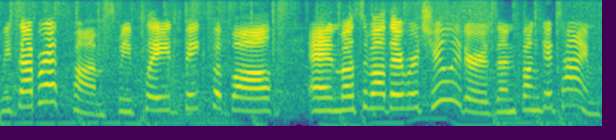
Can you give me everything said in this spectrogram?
We saw breast pumps, we played fake football, and most of all, there were cheerleaders and fun good times.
